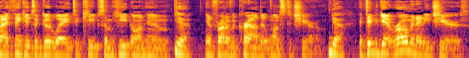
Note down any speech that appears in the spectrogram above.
And I think it's a good way to keep some heat on him Yeah. in front of a crowd that wants to cheer him. Yeah. It didn't get Roman any cheers,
